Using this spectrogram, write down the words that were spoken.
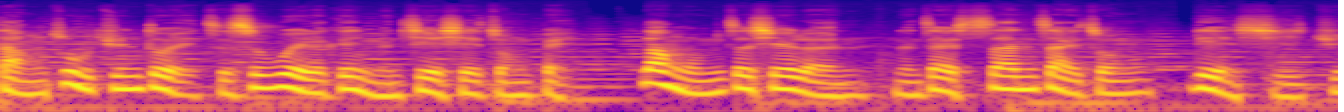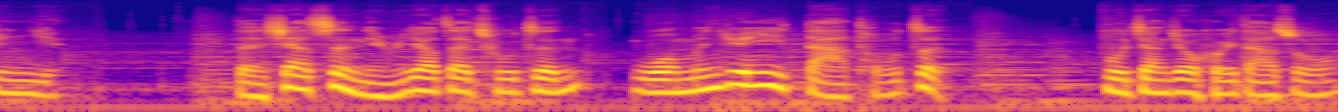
挡住军队只是为了跟你们借些装备，让我们这些人能在山寨中练习军演。等下次你们要再出征，我们愿意打头阵。”副将就回答说。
